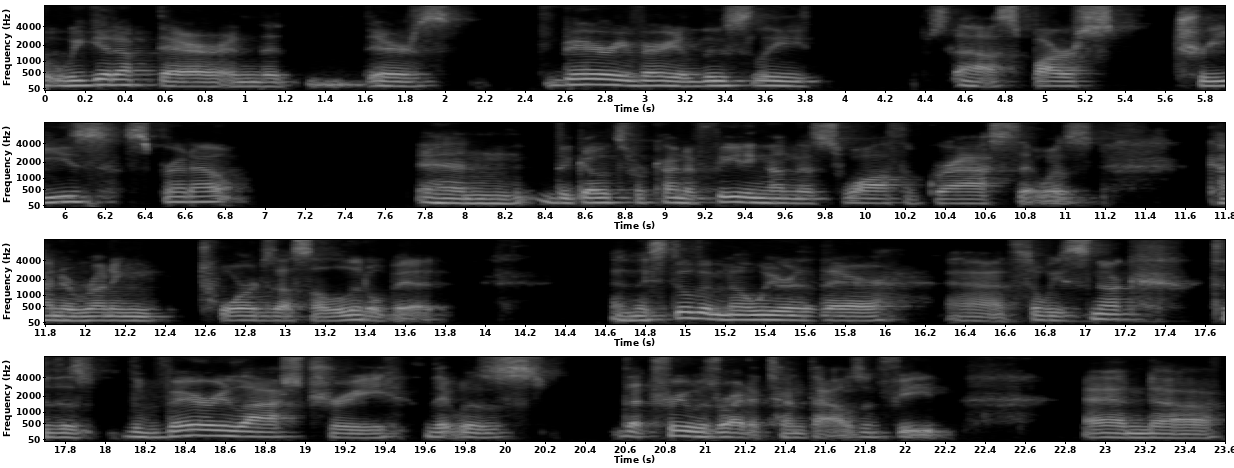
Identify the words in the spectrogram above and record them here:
We get up there, and the, there's very, very loosely uh, sparse trees spread out. And the goats were kind of feeding on this swath of grass that was kind of running towards us a little bit and they still didn't know we were there. Uh, so we snuck to this the very last tree that was that tree was right at ten thousand feet, and uh,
